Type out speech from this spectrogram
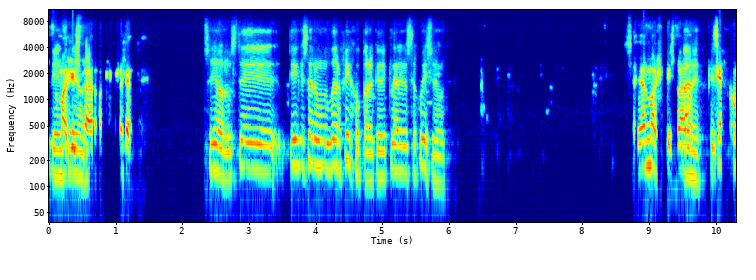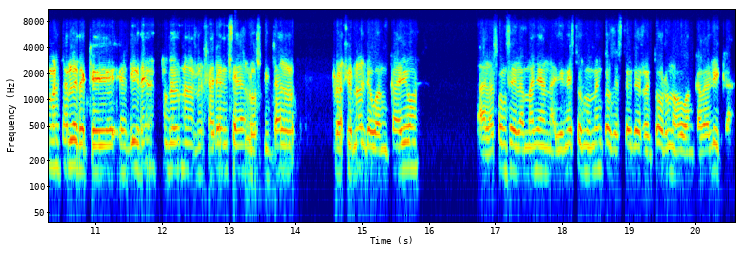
Magistrado, señor. señor, usted tiene que estar en un lugar fijo para que declare este juicio. Señor magistrado, quisiera comentarle de que el día de hoy tuve una referencia al Hospital Regional de Huancayo a las 11 de la mañana y en estos momentos estoy de retorno a Huancavelica.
